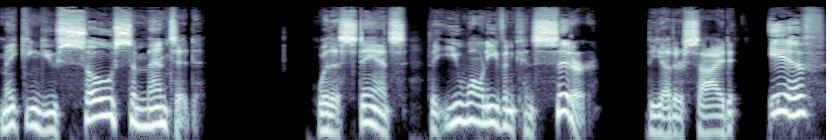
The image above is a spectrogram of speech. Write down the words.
making you so cemented with a stance that you won't even consider the other side if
